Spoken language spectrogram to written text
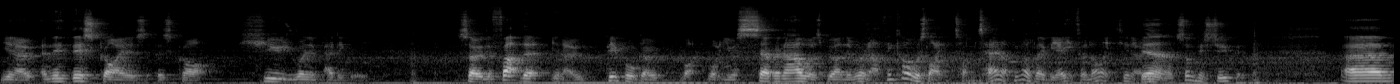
You know, and thi- this guy has has got huge running pedigree. So the fact that you know people go, what, what you were seven hours behind the runner. I think I was like top ten. I think I was maybe eighth or ninth. You know, Yeah. something stupid. Um,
